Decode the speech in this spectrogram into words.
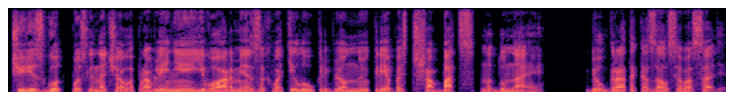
Через год после начала правления его армия захватила укрепленную крепость Шабац на Дунае. Белград оказался в осаде.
